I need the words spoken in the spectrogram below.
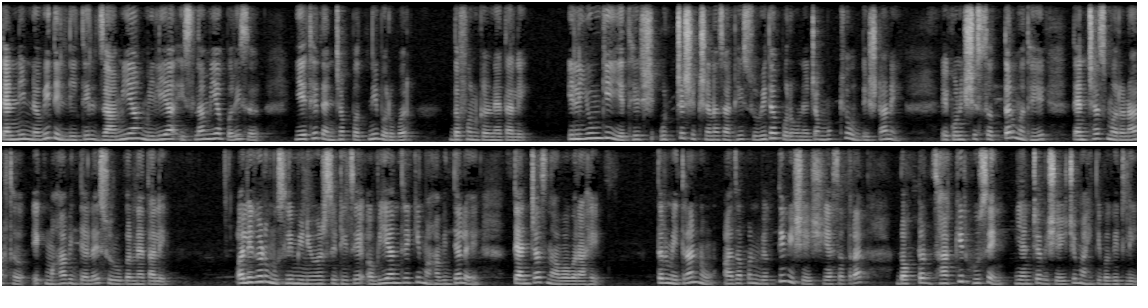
त्यांनी नवी दिल्लीतील जामिया मिलिया इस्लामिया परिसर येथे त्यांच्या पत्नीबरोबर दफन करण्यात आले. इलयुंगी येथे शि उच्च शिक्षणासाठी सुविधा पुरवण्याच्या मुख्य उद्दिष्टाने एकोणीसशे सत्तरमध्ये त्यांच्या स्मरणार्थ एक महाविद्यालय सुरू करण्यात आले. अलीगड मुस्लिम युनिव्हर्सिटीचे अभियांत्रिकी महाविद्यालय त्यांच्याच नावावर आहे. तर मित्रांनो आज आपण व्यक्तिविशेष या सत्रात डॉक्टर झाकीर हुसेन यांच्याविषयीची माहिती बघितली.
